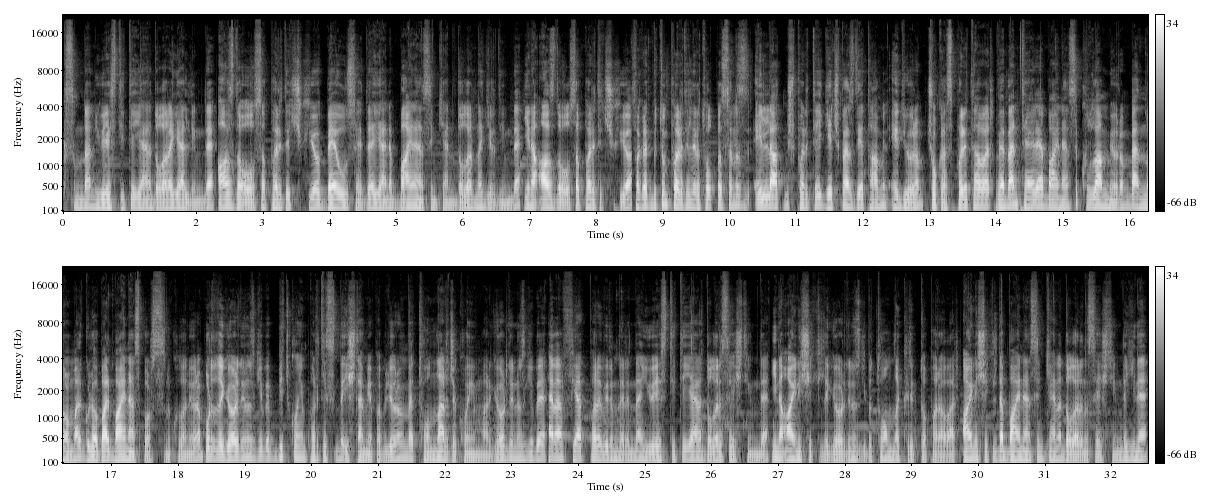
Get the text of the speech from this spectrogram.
kısımdan USDT yani dolara geldiğimde az da olsa parite çıkıyor. BUSD yani Binance'in kendi dolarına girdiğimde yine az da olsa parite çıkıyor. Fakat bütün pariteleri toplasanız 50-60 pariteyi geçmez diye tahmin ediyorum. Çok az parite var ve ben TR Binance'ı kullanmıyorum. Ben normal global Binance borsasını kullanıyorum. Burada da gördüğünüz gibi Bitcoin paritesinde işlem yapabiliyorum ve tonlarca coin var. Gördüğünüz gibi hemen fiyat para birimlerinden USDT yani doları seçtiğimde yine aynı şekilde gördüğünüz gibi tonla kripto para var. Aynı şekilde Binance'in kendi dolarını seçtiğinde yine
